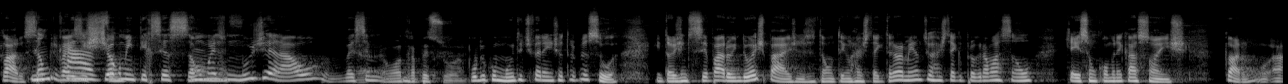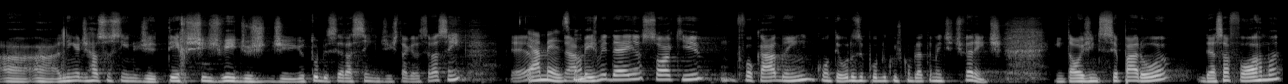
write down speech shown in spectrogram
Claro, sempre vai existir alguma interseção, É, mas, mas- no geral vai ser É outra pessoa. um público muito diferente de outra pessoa. Então a gente separou em duas páginas. Então tem o hashtag treinamento e o hashtag programação, que aí são comunicações. Claro, a, a- a linha de raciocínio de ter X vídeos de YouTube ser assim, de Instagram ser assim, é, É a mesma. é a mesma ideia, só que focado em conteúdos e públicos completamente diferentes. Então a gente separou dessa forma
